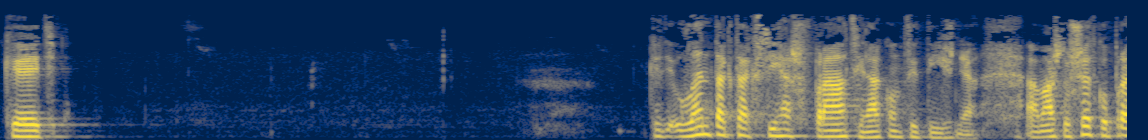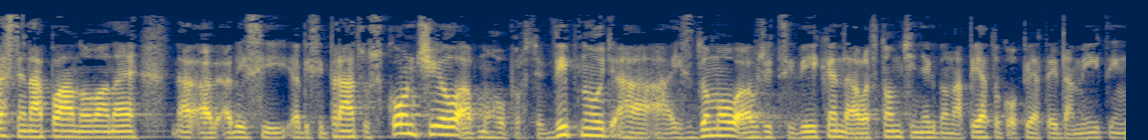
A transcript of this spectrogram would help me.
Keď Keď len tak tak stíhaš v práci na konci týždňa a máš to všetko presne naplánované, aby si, aby si prácu skončil a mohol proste vypnúť a, a ísť domov a užiť si víkend, ale v tom ti niekto na piatok o 5. dá meeting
